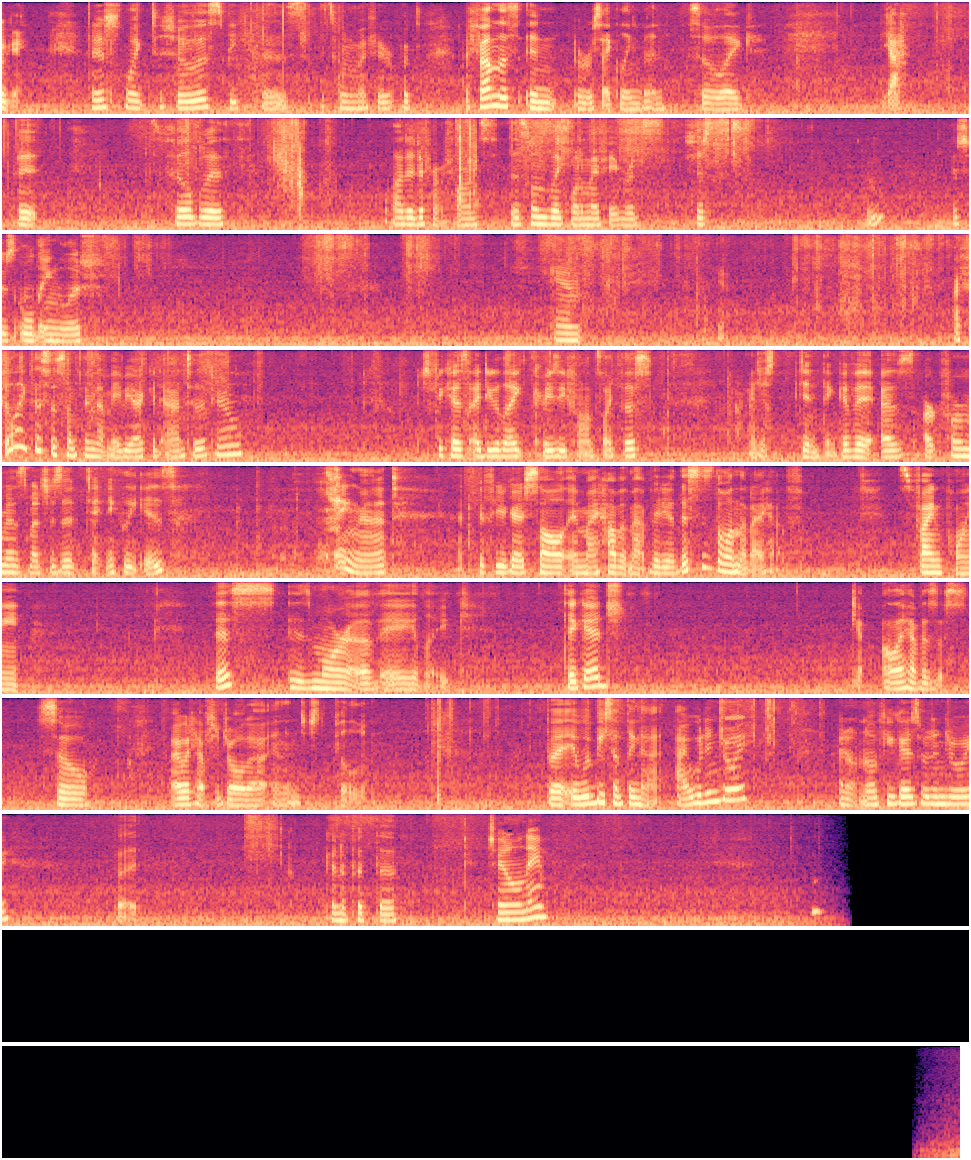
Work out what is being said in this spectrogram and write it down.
Okay. I just like to show this because it's one of my favorite books. I found this in a recycling bin, so like, yeah. But it's filled with a lot of different fonts. This one's like one of my favorites. It's just, ooh, it's just Old English. And I feel like this is something that maybe I could add to the channel. Just because I do like crazy fonts like this. I just didn't think of it as art form as much as it technically is. Saying that, if you guys saw in my Hobbit map video, this is the one that I have. It's fine point. This is more of a like thick edge yeah, all I have is this. So I would have to draw that and then just fill it in. But it would be something that I would enjoy. I don't know if you guys would enjoy, but I'm gonna put the channel name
